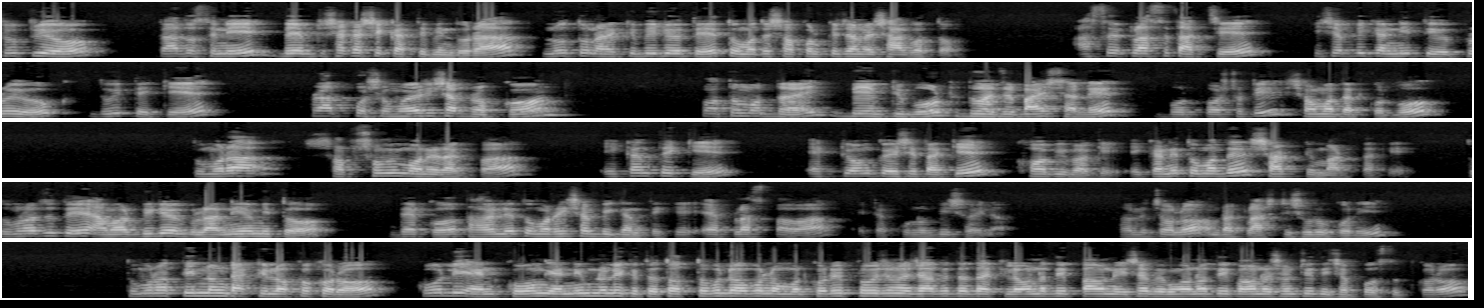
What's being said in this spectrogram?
সুপ্রিয় দ্বাদশ শ্রেণির বিএমটি শাখা শিক্ষার্থীবৃন্দুরা, নতুন আরেকটি ভিডিওতে তোমাদের সকলকে জানাই স্বাগত আজকের ক্লাসে থাকছে হিসাব বিজ্ঞান নীতি প্রয়োগ দুই থেকে প্রাপ্য সময়ের হিসাব রক্ষণ, প্রথম অধ্যায় বিএমটি বোর্ড দু হাজার বাইশ সালের বোর্ড প্রশ্নটি সমাধান করব। তোমরা সবসময় মনে রাখবা, এখান থেকে একটি অঙ্ক এসে থাকে খ বিভাগে, এখানে তোমাদের ষাটটি মার্ক থাকে। তোমরা যদি আমার ভিডিওগুলা নিয়মিত দেখো, তাহলে তোমার হিসাব বিজ্ঞান থেকে এ প্লাস পাওয়া এটা কোনো বিষয় না। তাহলে চলো আমরা ক্লাসটি শুরু করি। তোমরা তিন নং ডাকটি লক্ষ্য করো। কোলি অ্যান্ড কোং এর নিম্নলিখিত তথ্যগুলি অবলম্বন করে প্রয়োজনীয় জাবেদা দাখিলে অনদী পাওনা হিসাব এবং অনদী পাওনা সঞ্চিত হিসাব প্রস্তুত করো।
